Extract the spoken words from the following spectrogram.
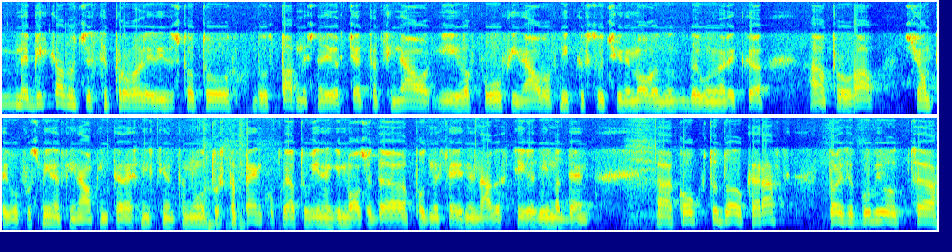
не бих казал, че се провалили, защото да отпаднеш нали, в четвърт финал и в полуфинал в никакъв случай не мога да, да го нарека а, провал. Шонтек в осмина финал, в интерес на истината, но от Остапенко, която винаги може да поднесе изненада, стига да има ден. А, колкото до Алкарас, той загуби от а,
